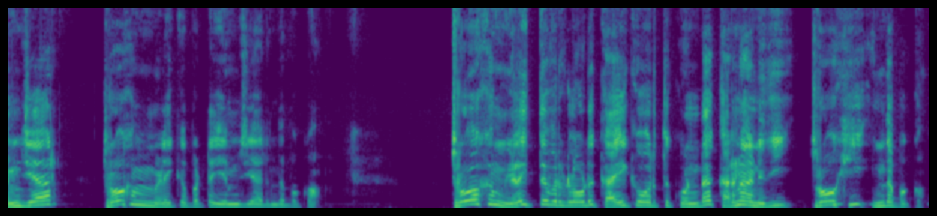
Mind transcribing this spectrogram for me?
எம்ஜிஆர் துரோகம் இழைக்கப்பட்ட எம்ஜிஆர் இந்த பக்கம். துரோகம் இழைத்தவர்களோடு கை கோர்த்து கொண்ட கருணாநிதி துரோகி இந்த பக்கம்.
